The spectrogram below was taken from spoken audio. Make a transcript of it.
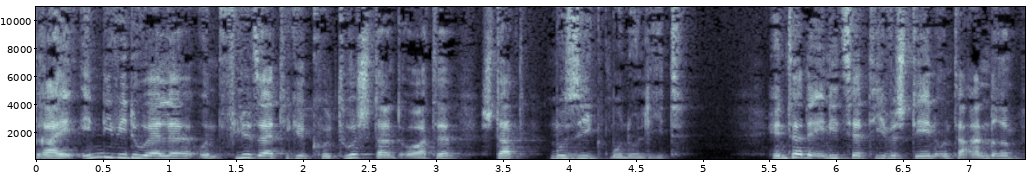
Drei individuelle und vielseitige Kulturstandorte statt Musikmonolith. Hinter der Initiative stehen unter anderem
